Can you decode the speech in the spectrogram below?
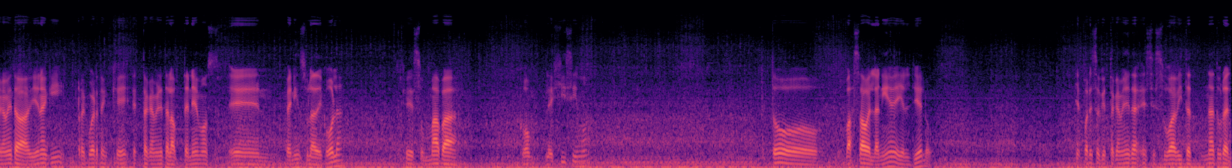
Esta camioneta va bien aquí. Recuerden que esta camioneta la obtenemos en Península de Cola, que es un mapa complejísimo. todo basado en la nieve y el hielo. Es por eso que esta camioneta ese es su hábitat natural.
